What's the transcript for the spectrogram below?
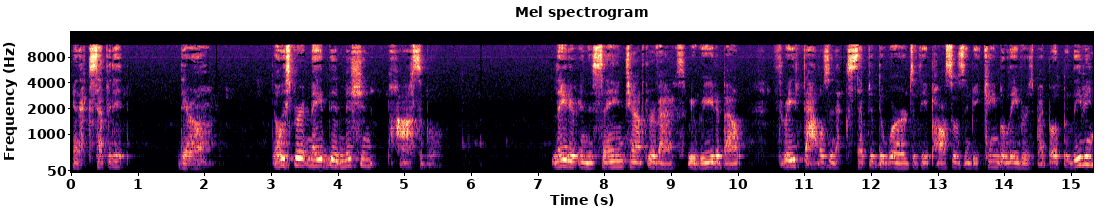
and accepted it their own. The Holy Spirit made the mission possible. Later in the same chapter of Acts, we read about 3,000 accepted the words of the apostles and became believers by both believing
